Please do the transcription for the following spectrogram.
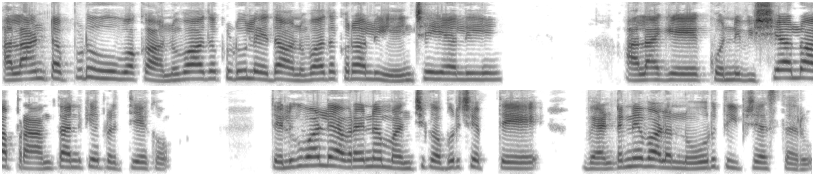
అలాంటప్పుడు ఒక అనువాదకుడు లేదా అనువాదకురాలు ఏం చేయాలి? అలాగే కొన్ని విషయాలు ఆ ప్రాంతానికే ప్రత్యేకం. తెలుగు వాళ్ళు ఎవరైనా మంచి కబురు చెప్తే వెంటనే వాళ్ళ నోరు తీపిచేస్తారు.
